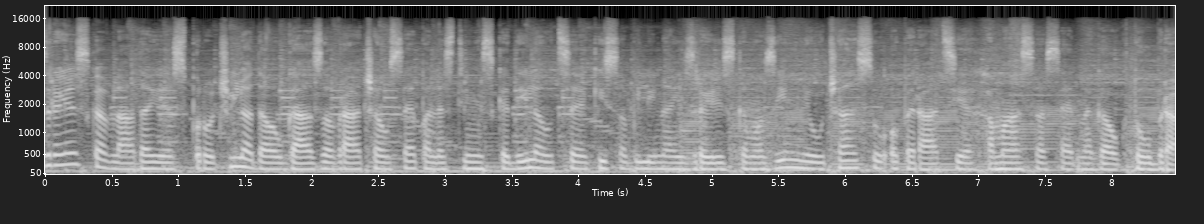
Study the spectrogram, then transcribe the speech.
Izraelska vlada je sporočila, da v Gazo vrača vse palestinske delavce, ki so bili na izraelskem ozemlju v času operacije Hamasa 7. oktobra.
